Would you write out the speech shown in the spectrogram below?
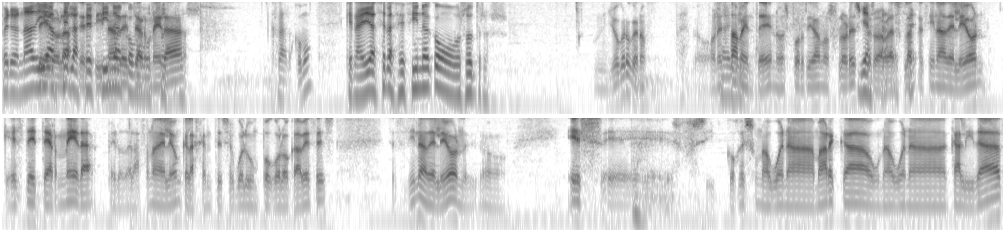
Pero nadie pero hace la cecina cecina de como ternera- vosotros. Claro. ¿Cómo? Que nadie hace la cecina como vosotros. Yo creo que no. Honestamente, ¿eh? no es por tirarnos flores, Ya pero la verdad es está, que la cecina de León, que es de ternera, pero de la zona de León, que la gente se vuelve un poco loca a veces, la cecina de León, no, es, eh, si coges una buena marca, una buena calidad,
